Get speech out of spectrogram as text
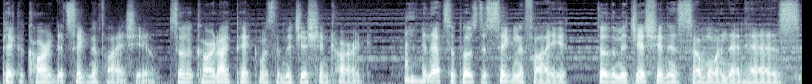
pick a card that signifies you. So the card I picked was the magician card. Uh-huh. And that's supposed to signify you. So the magician is someone that has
